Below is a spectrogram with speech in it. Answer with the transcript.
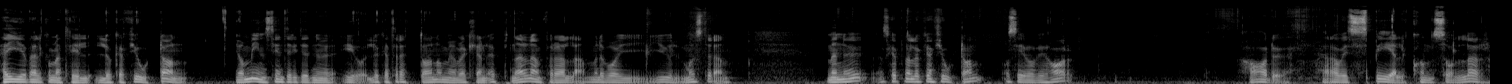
Hej och välkomna till lucka 14. Jag minns inte riktigt nu i lucka 13 om jag verkligen öppnade den för alla, men det var ju julmust i den. Men nu ska jag öppna lucka 14 och se vad vi har. Har du, här har vi spelkonsoler.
